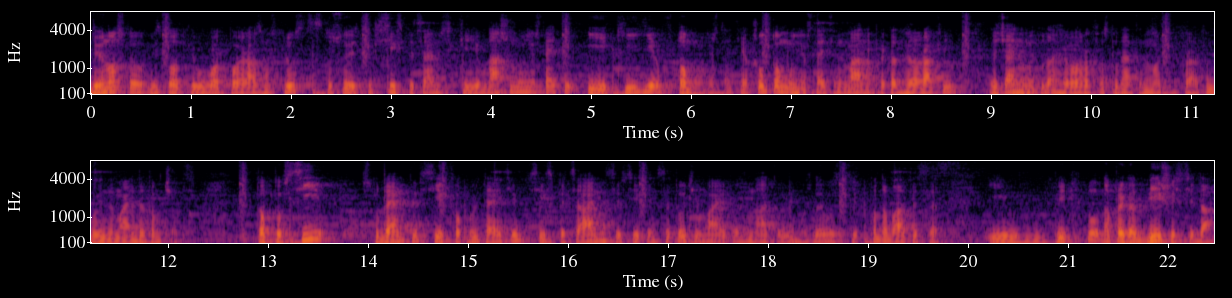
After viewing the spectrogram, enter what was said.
90% угод по Erasmus це стосується всіх спеціальностей, які є в нашому університеті і які є в тому університеті. Якщо в тому університеті немає, наприклад, географії, звичайно, ми туди географа студента не можемо відправити, бо він не має де там вчитися. Тобто всі студенти всіх факультетів, всіх спеціальностей, всіх інститутів мають однакові можливості подаватися і ну, наприклад, в більшості, да,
